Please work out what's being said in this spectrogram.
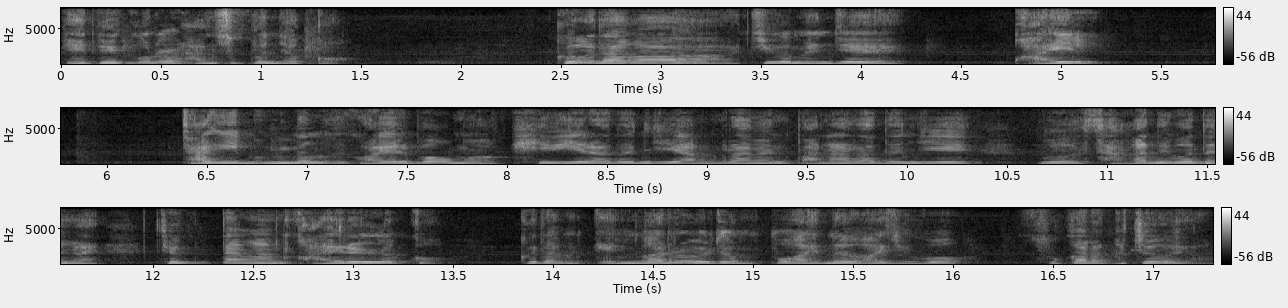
계피꿀을 한 스푼 넣고 거기다가 지금 이제 과일 자기 먹는 그 과일 보고 뭐 키위라든지 안 그러면 바나라든지 뭐 사과니 뭐든 간에 적당한 과일을 넣고 그 다음에 갱가루를 좀 부어 넣어가지고 숟가락 저어요.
